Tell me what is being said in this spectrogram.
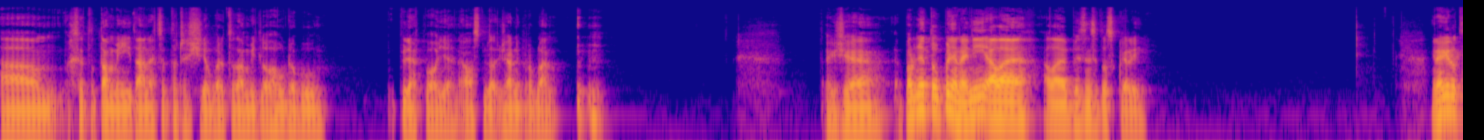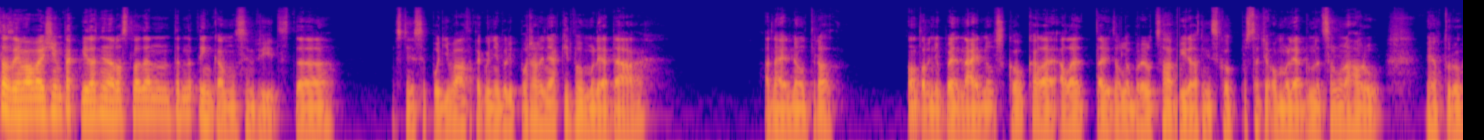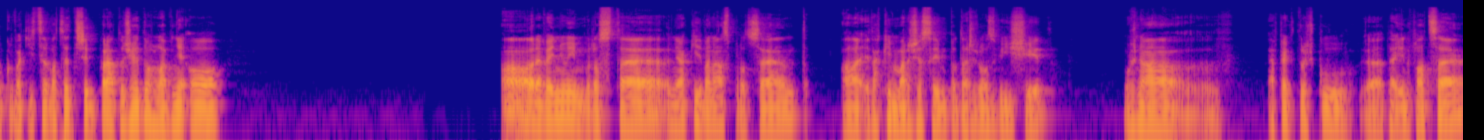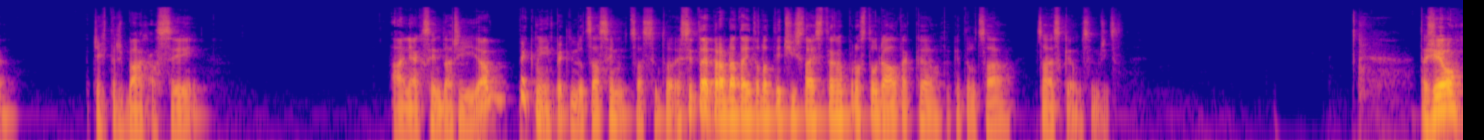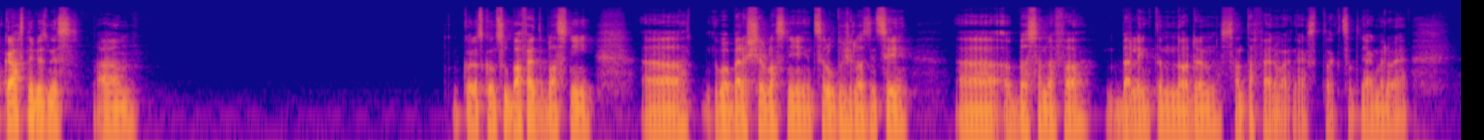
a chce to tam mít a nechce to řešit bude to tam mít dlouhou dobu úplně v pohodě, nemám s tím žádný problém. Takže pro mě to úplně není, ale, ale business je to skvělý. Jinak je docela zajímavé, že jim tak výrazně narostl ten, ten net income, musím říct. Eh, vlastně, se podíváte, tak oni byli pořád nějakých dvou miliardách a najednou teda no to není úplně najednou skok, ale, ale tady tohle bude docela výrazný skok, v podstatě o miliardu necelou nahoru během tu roku 2023, protože je to hlavně o a revenue jim roste nějaký 12%, ale i taky marže se jim podařilo zvýšit. Možná eh, efekt trošku eh, té inflace, těch tržbách asi, a nějak se jim daří. A pěkný, pěkný, docela si, docela si to, jestli to je pravda, tady tohle ty čísla, jestli takhle prostou dál, tak, eh, tak je to docela, docela hezké, musím říct. Takže jo, krásný biznis. Um, konec konců Buffett vlastní, nebo Berkshire vlastní celou tu železnici uh, BSNF, Burlington Northern Santa Fe, nebo nějak se tak se to nějak jmenuje.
